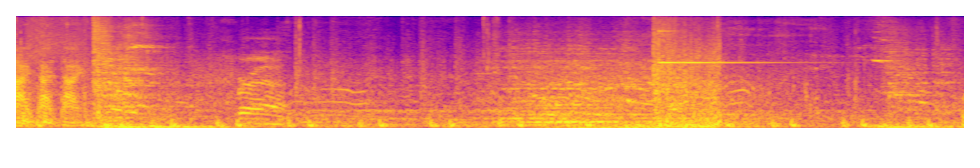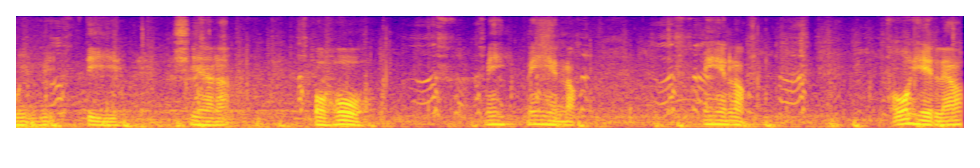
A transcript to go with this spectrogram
ตายตายตายวิวิตีเชียร์ละ โอ้โห ไม่ไม่เห็นหรอก ไม่เห็นหรอก โอ้เห็นแล้ว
